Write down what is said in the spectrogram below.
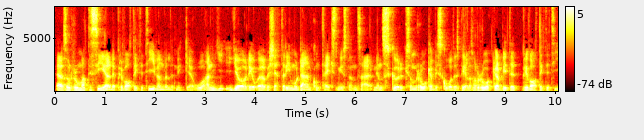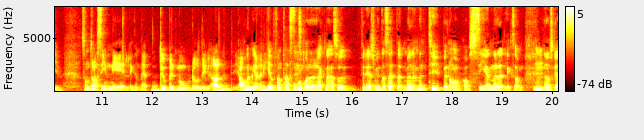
Eh, Som romantiserade privatdetektiven väldigt mycket. Och han gör det och översätter det i en modern kontext med just en, så här, med en skurk som råkar bli skådespelare, som råkar bli privatdetektiv. Som dras in i liksom, ett dubbelmord och det, ja, jag håller med, den är helt Om fantastisk. man bara räknar, alltså för er som inte har sett den, men, men typen av, av scener liksom. Mm. När de ska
